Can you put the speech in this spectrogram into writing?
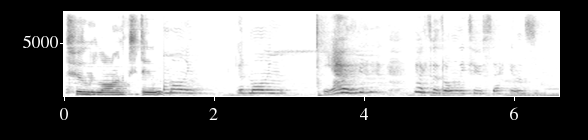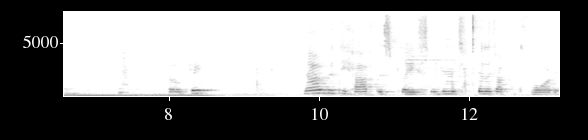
too long to do. Good morning. Good morning. Yeah, that was only two seconds. Okay. Now that you have this place, we're gonna fill it up with water.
